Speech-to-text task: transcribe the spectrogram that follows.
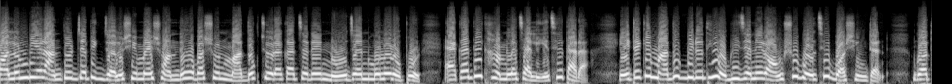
কলম্বিয়ার আন্তর্জাতিক জলসীমায় সন্দেহবাসন মাদক চোরাকাচারের নৌযানগুলোর ওপর একাধিক হামলা চালিয়েছে তারা। এটাকে মাদক বিরোধী অভিযানের অংশ বলছে ওয়াশিংটন। গত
